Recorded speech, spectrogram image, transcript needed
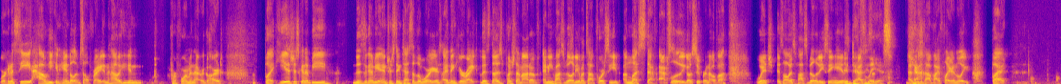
we're going to see how he can handle himself, right? And how he can perform in that regard. But he is just going to be this is going to be an interesting test of the Warriors. I think you're right. This does push them out of any possibility of a top four seed, unless Steph absolutely goes supernova, which is always a possibility. Seeing he is, it definitely as is as yeah. he's a top five player in the league. But right.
